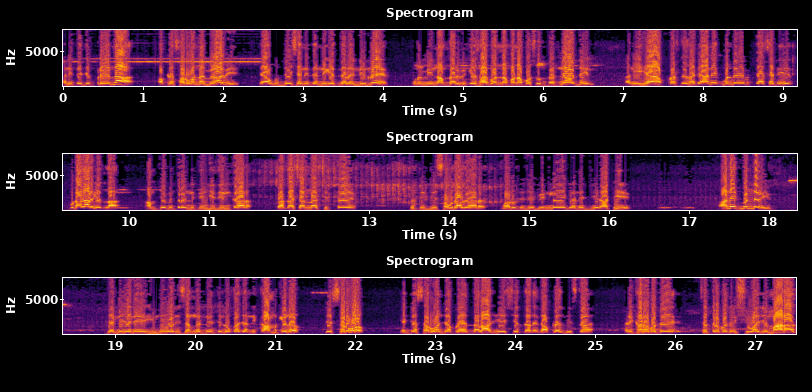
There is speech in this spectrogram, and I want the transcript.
आणि त्याची प्रेरणा आपल्या सर्वांना मिळावी या उद्देशाने त्यांनी घेतलेला निर्णय. म्हणून मी नामदार विखे साहेबांना मनापासून धन्यवाद देईल. आणि ह्या प्रश्नासाठी अनेक मंडळी त्यासाठी पुढाकार घेतला. आमचे मित्र नितीनजी दिनकर प्रकाशांना चित्ते सतीशजी सौदागर मारुतीजी बिंगले गणेशजी राठी अनेक मंडळी ज्यांनी ज्यांनी हिंदुवादी संघटनेचे लोक ज्यांनी काम केलं ते सर्व यांच्या सर्वांच्या प्रयत्नाला आज यश येताना आपल्याला दिसतं. आणि खरं म्हणजे छत्रपती शिवाजी महाराज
